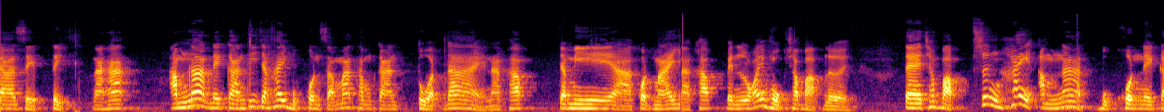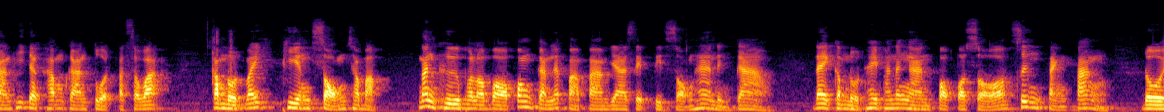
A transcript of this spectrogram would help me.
ยาเสพติดนะฮะอำนาจในการที่จะให้บุคคลสามารถทำการตรวจได้นะครับ จะมีกฎหมายนะครับเป็นร้อยหกฉบับเลย แต่ฉบับซึ่งให้อำนาจบุคคลในการที่จะทำการตรวจปัสสาวะกำหนดไว้เพียง 2 ฉบับ นั่นคือพรบป้องกันและปราบปรามยาเสพติด 2519 ได้กำหนดให้พนักงานปปส ซึ่งแต่งตั้ง โดย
